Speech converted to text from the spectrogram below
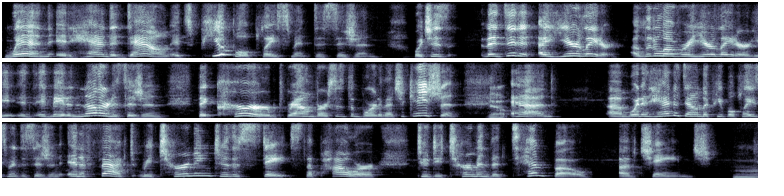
When it handed down its pupil placement decision, which is that did it a year later, a little over a year later. He it, it made another decision that curbed Brown versus the Board of Education. Yeah. And um, when it handed down the pupil placement decision, in effect, returning to the states the power to determine the tempo of change. Hmm.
